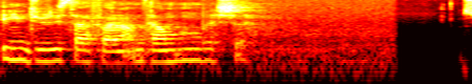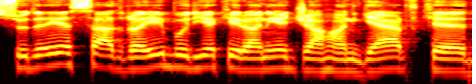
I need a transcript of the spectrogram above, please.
اینجوری سفرم تموم بشه. سوده صدرایی بود یک ایرانی جهانگرد که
